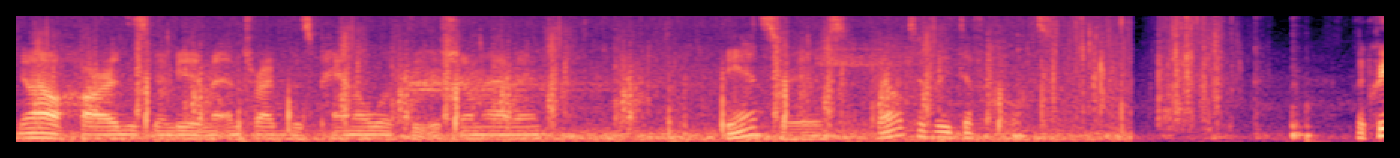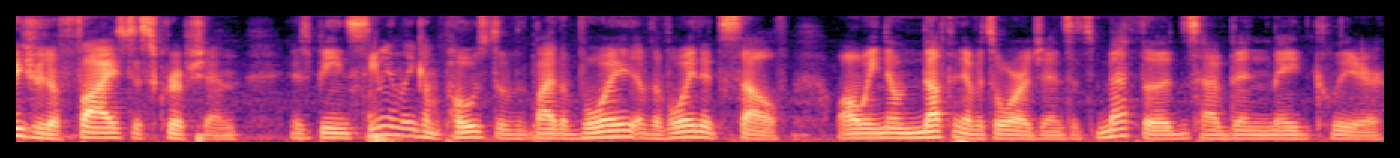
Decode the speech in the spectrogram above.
You know how hard this is going to be to interact with this panel with the issue I'm having? The answer is relatively difficult. The creature defies description, is being seemingly composed of, by the void of the void itself. While we know nothing of its origins, its methods have been made clear.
